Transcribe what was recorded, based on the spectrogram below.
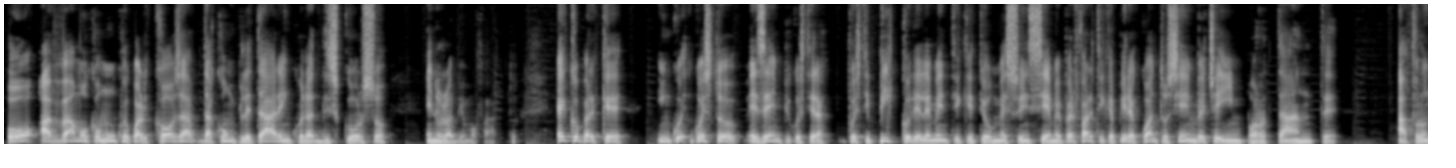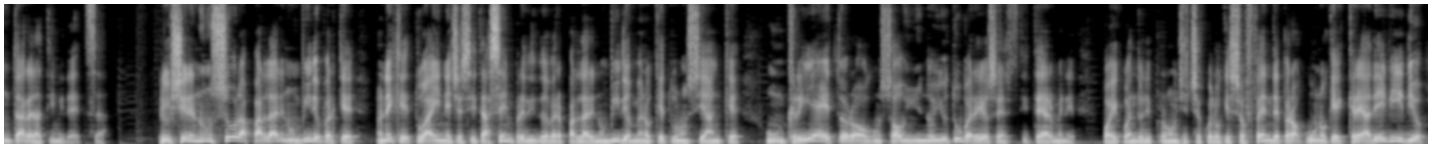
o avevamo comunque qualcosa da completare in quel discorso e non l'abbiamo fatto. Ecco perché in que- questo esempio, questi, ra- questi piccoli elementi che ti ho messo insieme per farti capire quanto sia invece importante affrontare la timidezza riuscire non solo a parlare in un video perché non è che tu hai necessità sempre di dover parlare in un video a meno che tu non sia anche un creator o non so uno youtuber io se questi termini poi quando li pronunci c'è quello che si offende però uno che crea dei video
